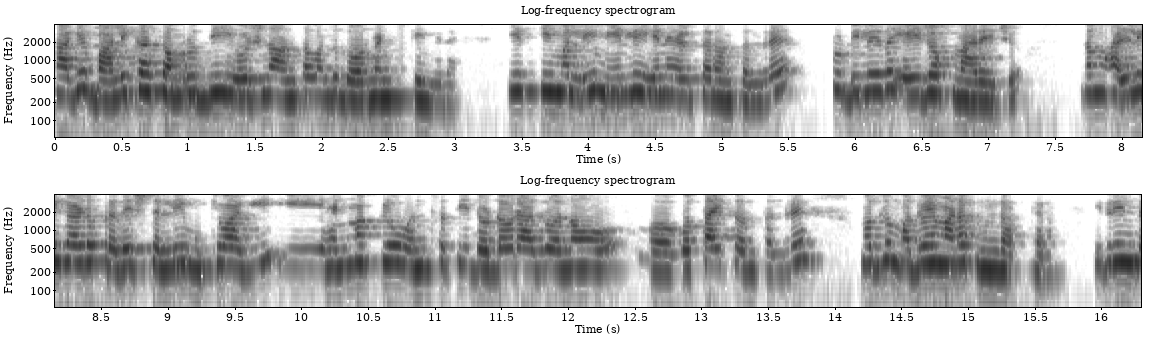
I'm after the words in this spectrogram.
ಹಾಗೆ ಬಾಲಿಕಾ ಸಮೃದ್ಧಿ ಯೋಜನಾ ಅಂತ ಒಂದು ಗೌರ್ಮೆಂಟ್ ಸ್ಕೀಮ್ ಇದೆ. ಈ ಸ್ಕೀಮ್ ಅಲ್ಲಿ ಮೇನ್ಲಿ ಏನ್ ಹೇಳ್ತಾರ ಅಂತಂದ್ರೆ to delay the age of marriage ನಮ್ಮ ಹಳ್ಳಿಗಾಡು ಪ್ರದೇಶದಲ್ಲಿ ಮುಖ್ಯವಾಗಿ ಈ ಹೆಣ್ಮಕ್ಳು ಒಂದ್ಸತಿ ದೊಡ್ಡವರಾದ್ರು ಅನ್ನೋ ಗೊತ್ತಾಯ್ತು ಅಂತಂದ್ರೆ, ಮೊದ್ಲು ಮದ್ವೆ ಮಾಡಕ್ ಮುಂದಾಗ್ತಾರ. ಇದರಿಂದ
